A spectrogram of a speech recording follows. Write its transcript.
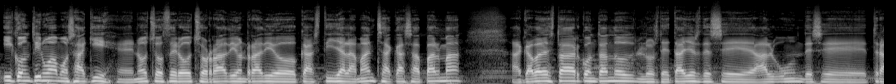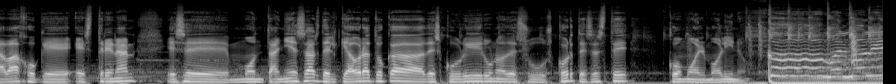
Y continuamos aquí en 808 Radio, en Radio Castilla-La Mancha, Casa Palma. Acaba de estar contando los detalles de ese álbum, de ese trabajo que estrenan, ese Montañesas, del que ahora toca descubrir uno de sus cortes, este como el molino. Como el molino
